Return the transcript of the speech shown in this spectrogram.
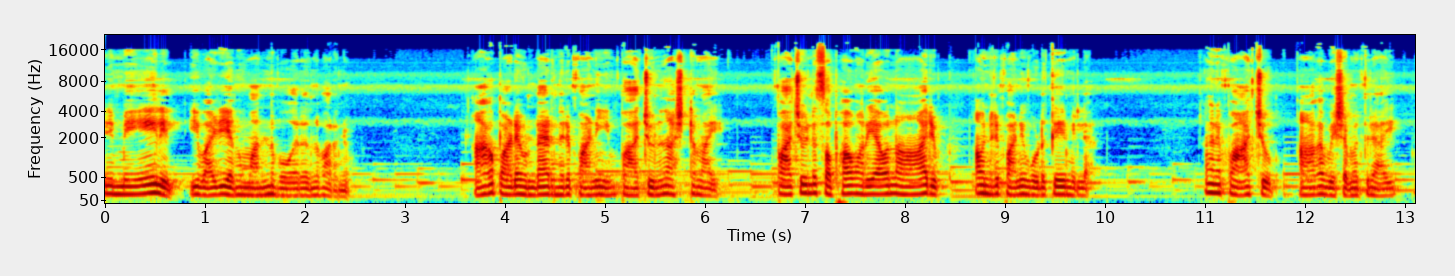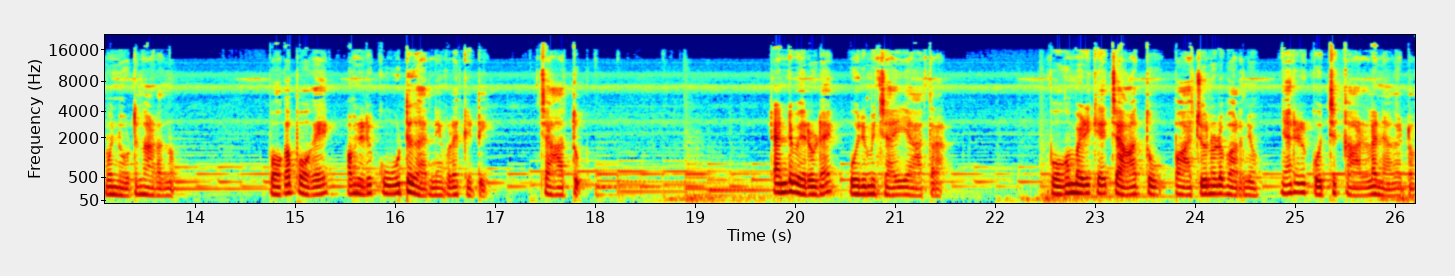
ഇനി മേലിൽ ഈ വഴി അങ്ങ് വന്നു പോകരുതെന്ന് പറഞ്ഞു. ആകെപ്പാടെ ഉണ്ടായിരുന്നൊരു പണിയും പാച്ചുവിന് നഷ്ടമായി. പാച്ചുവിന്റെ സ്വഭാവം അറിയാവുന്ന ആരും അവനൊരു പണി കൊടുക്കുകയുമില്ല. അങ്ങനെ പാച്ചു ആകെ വിഷമത്തിലായി മുന്നോട്ട് നടന്നു. പോകെ പോകെ അവനൊരു കൂട്ടുകാരനെ കൂടെ കിട്ടി. ചാത്തു. രണ്ടുപേരുടെ ഒരുമിച്ചായി യാത്ര. പോകും വഴിക്ക് ചാത്തു പാച്ചുവിനോട് പറഞ്ഞു ഞാനൊരു കൊച്ചു കള്ളനാണ് കേട്ടോ.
